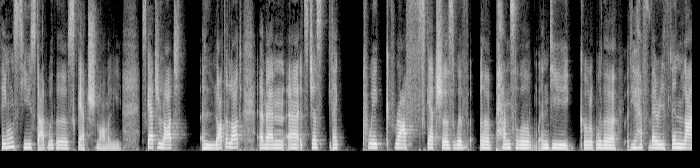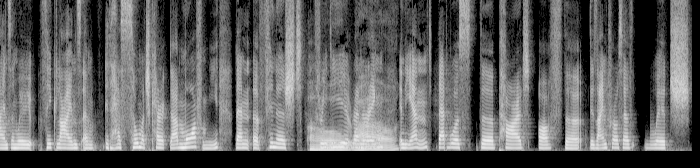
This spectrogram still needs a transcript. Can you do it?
things you start with a sketch normally sketch a lot a lot a lot and then uh, it's just like quick rough sketches with a pencil and you go with a you have very thin lines and very thick lines and it has so much character more for me than a finished 3d Oh, rendering wow. in the end, that was the part of the design process which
